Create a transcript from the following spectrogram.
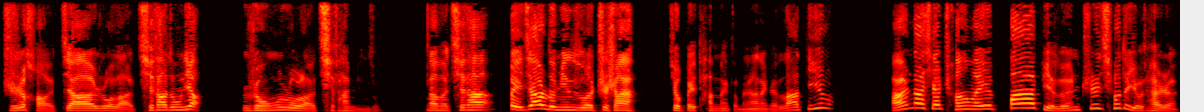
只好加入了其他宗教，融入了其他民族。那么，其他被加入的民族的智商呀，就被他们怎么样的给拉低了。而那些成为巴比伦之秋的犹太人，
